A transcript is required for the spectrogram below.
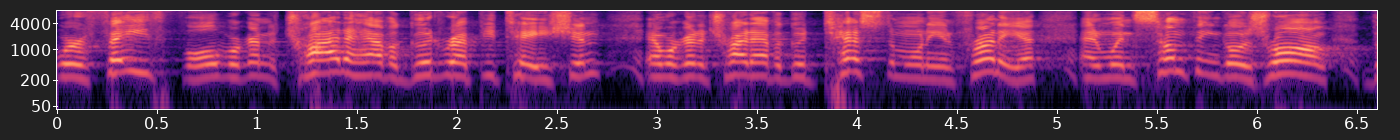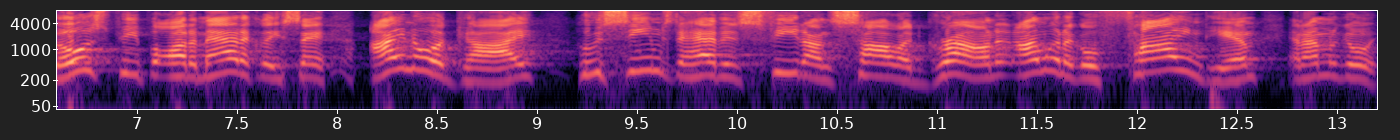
we're faithful, we're going to try to have a good reputation, and we're going to try to have a good testimony in front of you. And when something goes wrong, those people automatically say, I know a guy who seems to have his feet on solid ground, and I'm going to go find him, and I'm going to go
